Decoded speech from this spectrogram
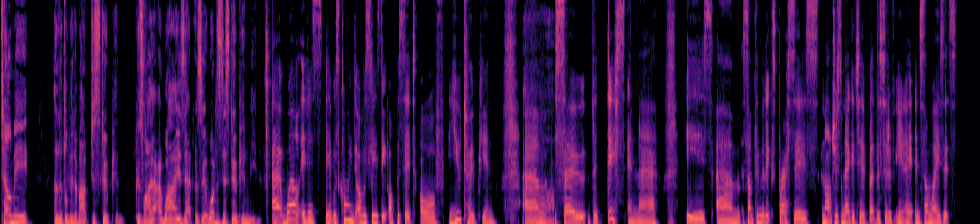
tell me a little bit about dystopian. Because why? Why is that? What does dystopian mean? Uh, well, it is. It was coined obviously as the opposite of utopian. Um, ah. So the dis in there is um, something that expresses not just negative, but the sort of you know, in some ways it's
